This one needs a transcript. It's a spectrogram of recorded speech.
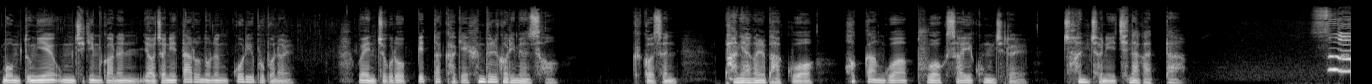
몸뚱이의 움직임과는 여전히 따로 노는 꼬리 부분을 왼쪽으로 삐딱하게 흔들거리면서 그것은 방향을 바꾸어 헛강과 부엌 사이 공지를 천천히 지나갔다. 쏠!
